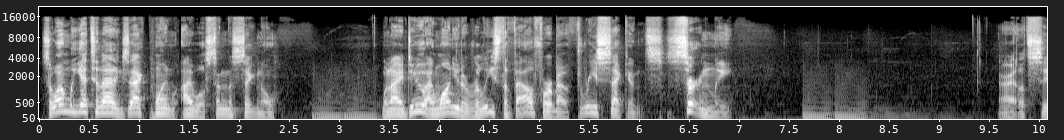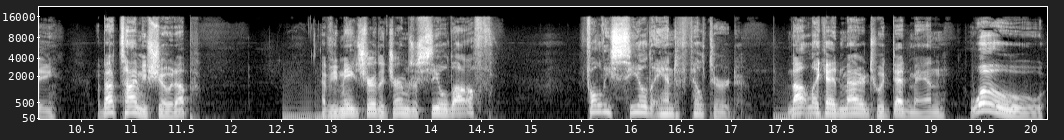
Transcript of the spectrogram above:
so when we get to that exact point, I will send the signal. When I do, I want you to release the valve for about three seconds. Certainly. Alright, let's see. About time you showed up. Have you made sure the germs are sealed off? Fully sealed and filtered. Not like I'd mattered to a dead man. Whoa!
